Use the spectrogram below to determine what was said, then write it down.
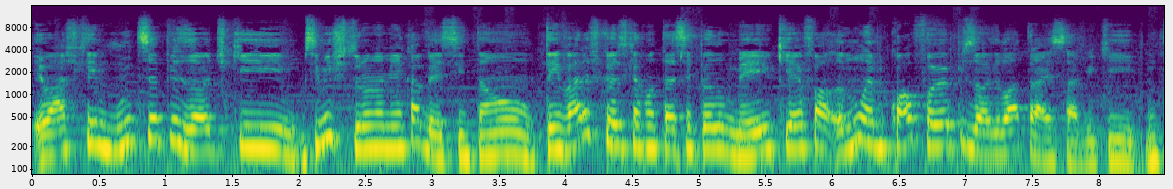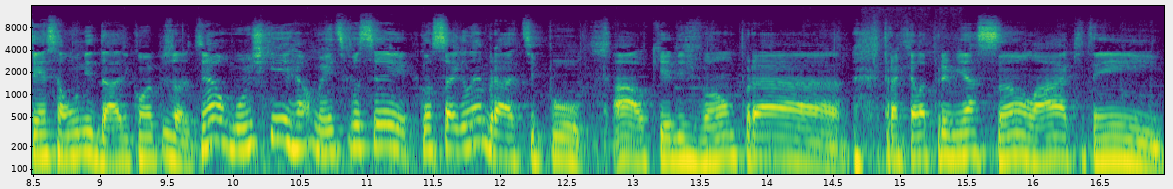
eu acho que tem muitos episódios que se misturam na minha cabeça. Então, tem várias coisas que acontecem pelo meio que eu falo. Eu não lembro qual foi o episódio lá atrás, sabe? Que não tem essa unidade com o episódio. Tem alguns que realmente você consegue lembrar. Tipo, ah, o que eles vão pra, pra aquela premiação lá que tem.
